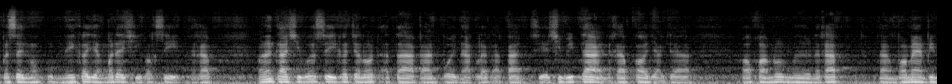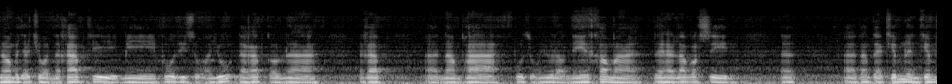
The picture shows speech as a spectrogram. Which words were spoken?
70%ของกลุ่มนี้ก็ยังไม่ได้ฉีดวัคซีนนะครับ เพราะฉะนั้นการฉีดวัคซีนก็จะลดอัตราการป่วยหนักและอาการเสียชีวิตได้นะครับ ก็อยากจะขอความร่วมมือนะครับ ทางพ่อแม่พี่น้องประชาชนนะครับ ที่มีผู้ที่สูงอายุนะครับ กรุณานะครับนำพาผู้สูงอายุเหล่านี้เข้ามาได้รับวัคซีน ตั้งแต่เข็ม 1 เข็ม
